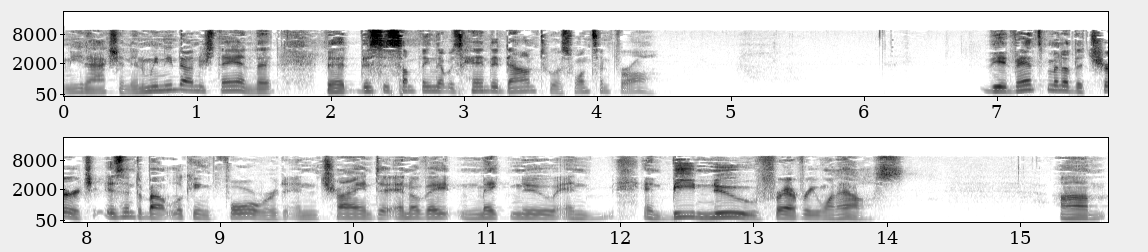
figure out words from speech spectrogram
We need action and we need to understand that, that this is something that was handed down to us once and for all. The advancement of the church isn't about looking forward and trying to innovate and make new and, and be new for everyone else. Um,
